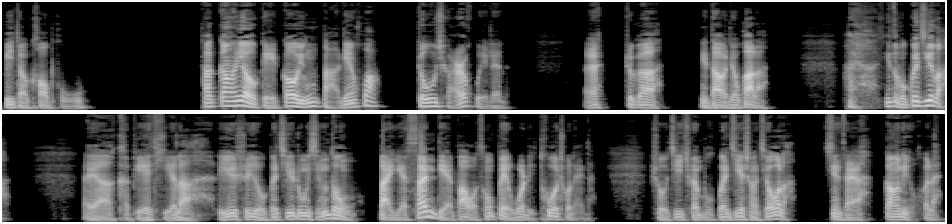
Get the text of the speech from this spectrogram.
比较靠谱。他刚要给高勇打电话，周全回来了。哎，志哥，你打我电话了？哎呀，你怎么关机了？哎呀，可别提了，临时有个集中行动，半夜三点把我从被窝里拖出来的，手机全部关机上交了。现在啊，刚领回来。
